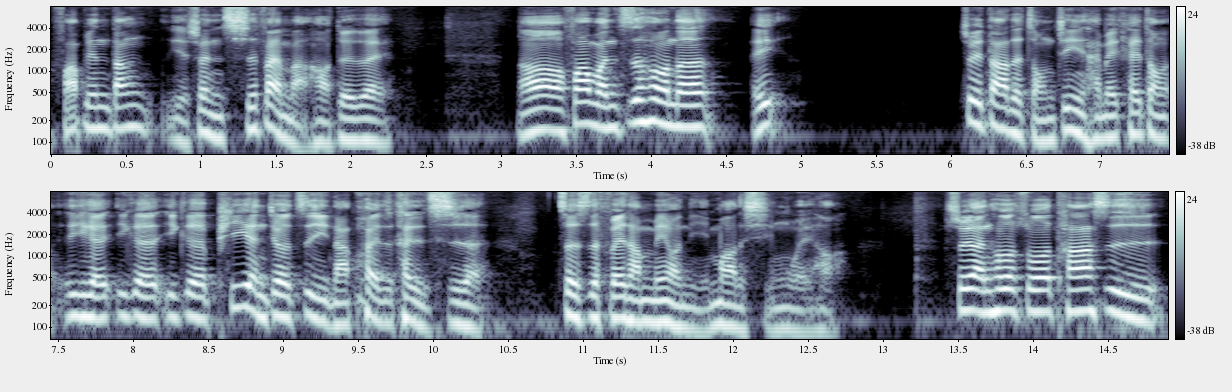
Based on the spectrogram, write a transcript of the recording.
发便当也算吃饭嘛哈，对不对？然后发完之后呢，哎，最大的总经理还没开动，一个一个一个 PM 就自己拿筷子开始吃了，这是非常没有礼貌的行为哈。虽然他说他是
